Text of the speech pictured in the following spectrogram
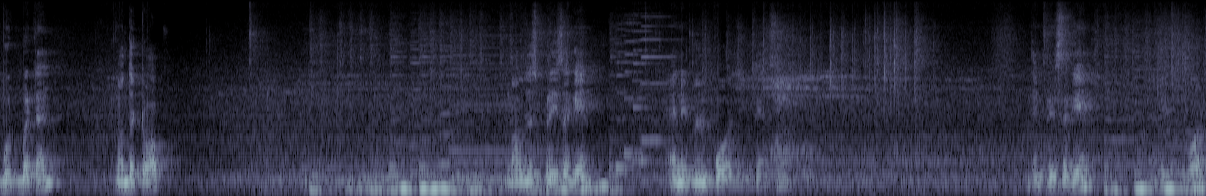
boot button on the top. Now just press again and it will pause you can see then press again. And it will work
